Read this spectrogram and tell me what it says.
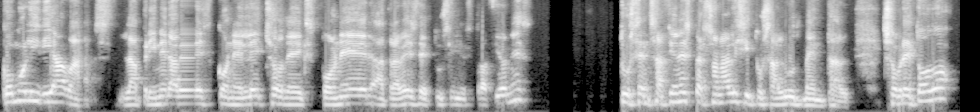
¿cómo lidiabas la primera vez con el hecho de exponer a través de tus ilustraciones tus sensaciones personales y tu salud mental? Sobre todo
